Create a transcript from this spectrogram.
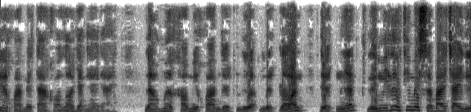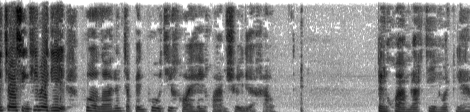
ด้วยความเมตตาขอร้ออย่างง่ายดายแล้วเมื่อเขามีความเดือดเลือเดือดร้อน เดือดเนื้อ หรือมีเรื่องที่ไม่สบายใจ หรือเจอสิ่งที่ไม่ดี พวกเรานั้นจะเป็นผู้ที่คอยให้ความช่วยเหลือเขา เป็นความรักที่งดงาม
